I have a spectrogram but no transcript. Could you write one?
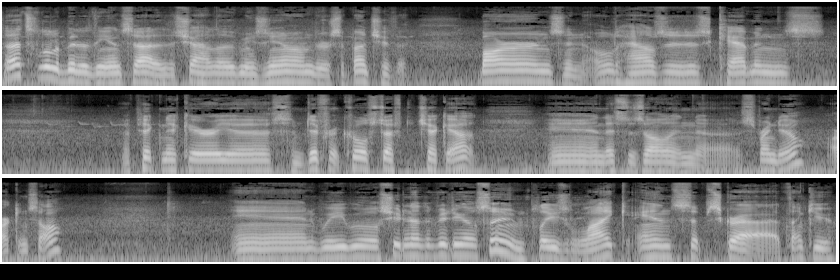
So that's a little bit of the inside of the Shiloh Museum. There's a bunch of barns and old houses, cabins, a picnic area, some different cool stuff to check out. And this is all in uh, Springdale, Arkansas. And we will shoot another video soon. Please like and subscribe. Thank you.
